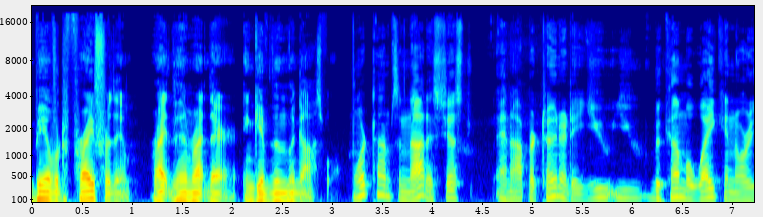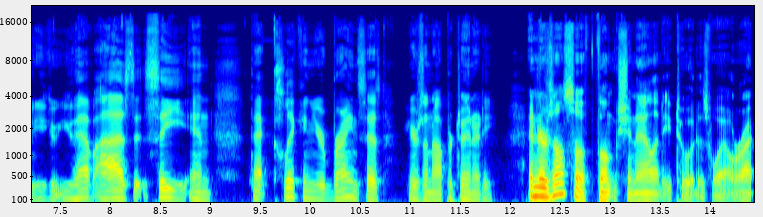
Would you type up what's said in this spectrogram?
be able to pray for them right then, right there, and give them the gospel. More times than not, it's just an opportunity. You you become awakened, or you you have eyes that see, and that click in your brain says, "Here's an opportunity." And there's also a functionality to it as well, right?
